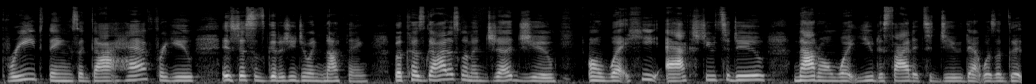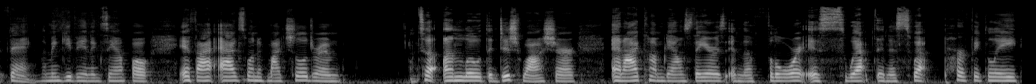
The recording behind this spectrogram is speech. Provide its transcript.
breathed things that God had for you, it's just as good as you doing nothing because God is going to judge you on what He asked you to do, not on what you decided to do that was a good thing. Let me give you an example. If I ask one of my children, to unload the dishwasher and I come downstairs and the floor is swept and is swept perfectly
